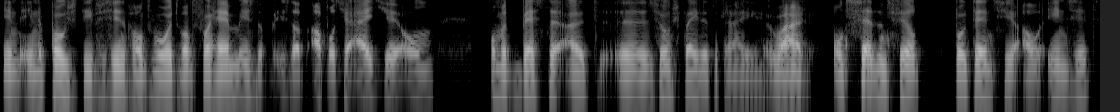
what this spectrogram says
in, in de positieve zin van het woord. Want voor hem is dat, is dat appeltje-eitje om, om het beste uit zo'n speler te krijgen. Waar ontzettend veel potentie al in zit.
